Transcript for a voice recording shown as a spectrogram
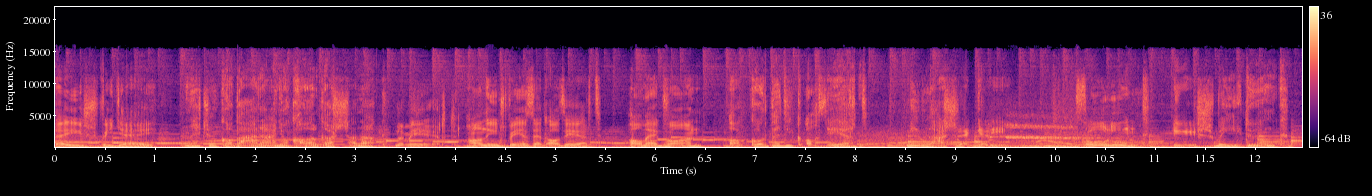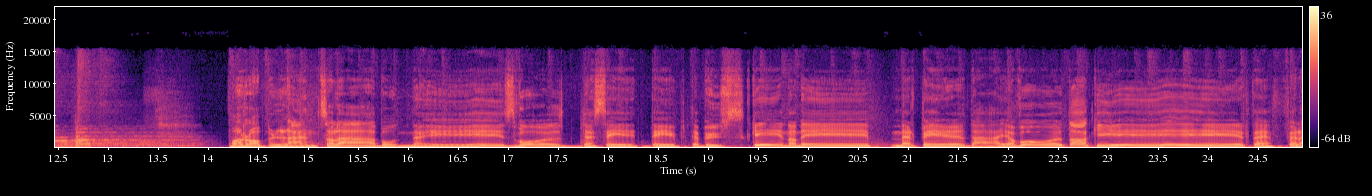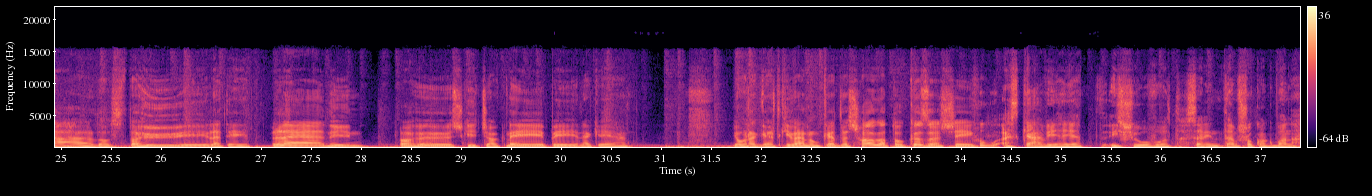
De is figyelj, ne csak a bárányok hallgassanak. De miért? Ha nincs pénzed azért, ha megvan, akkor pedig azért. Millás reggeli. Szólunk és védünk. A rablánc a lábon nehéz volt, de széttépte büszkén a nép, mert példája volt, aki érte feláldozta hű életét. Lenin, a hős, ki csak népének élt. Jó reggelt kívánunk, kedves hallgatók, közönség! Hú, ez kávé helyett is jó volt szerintem sokakban.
